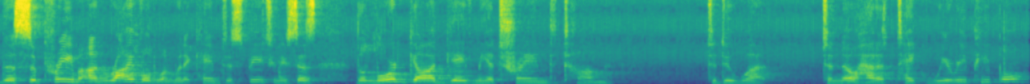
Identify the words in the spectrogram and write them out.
the supreme, unrivaled one when it came to speech. And he says, The Lord God gave me a trained tongue to do what? To know how to take weary people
